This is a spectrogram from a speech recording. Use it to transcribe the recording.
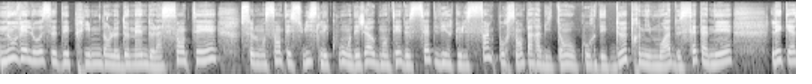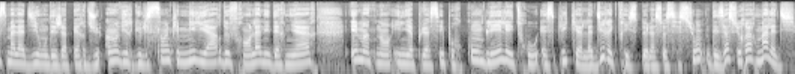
Nouvelle hausse des primes dans le domaine de la santé. Selon Santé Suisse, les coûts ont déjà augmenté de 7,5% par habitant au cours des deux premiers mois de cette année. Les caisses maladies ont déjà perdu 1,5 milliard de francs l'année dernière. Et maintenant, il n'y a plus assez pour combler les trous, explique la directrice de l'association des assureurs maladies.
